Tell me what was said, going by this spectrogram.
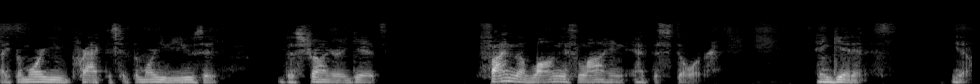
Like the more you practice it, the more you use it, the stronger it gets find the longest line at the store and get in it. You know,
